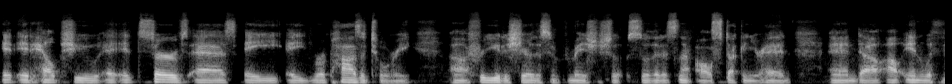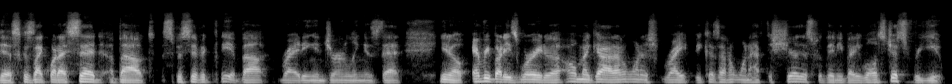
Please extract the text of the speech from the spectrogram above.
it, it helps you. It serves as a a repository uh, for you to share this information, so, so, that it's not all stuck in your head. And uh, I'll end with this because, like what I said about specifically about writing and journaling, is that you know everybody's worried about, oh my God, I don't want to write because I don't want to have to share this with anybody. Well, it's just for you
